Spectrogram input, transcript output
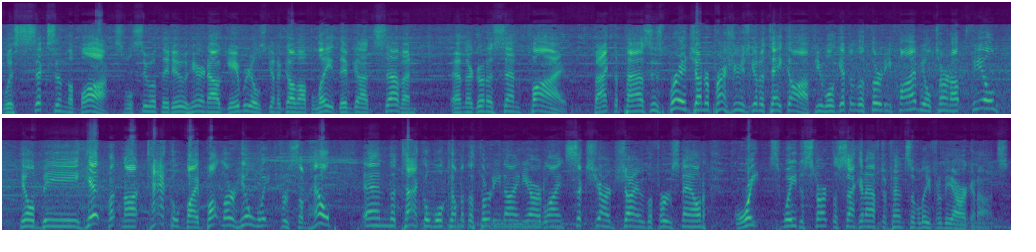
with six in the box. We'll see what they do here. Now Gabriel's going to come up late. They've got seven, and they're going to send five. Back the pass is Bridge under pressure. He's going to take off. He will get to the 35. He'll turn upfield. He'll be hit but not tackled by Butler. He'll wait for some help, and the tackle will come at the 39 yard line, six yards shy of the first down. Great way to start the second half defensively for the Argonauts.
